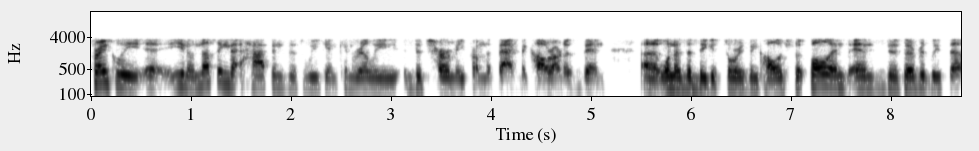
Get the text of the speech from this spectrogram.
frankly, uh, you know, nothing that happens this weekend can really deter me from the fact that Colorado's been uh, one of the biggest stories in college football, and and deservedly so.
